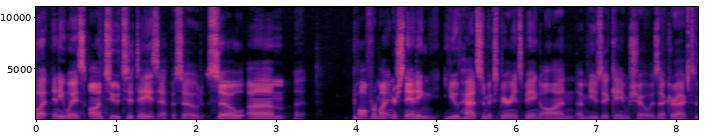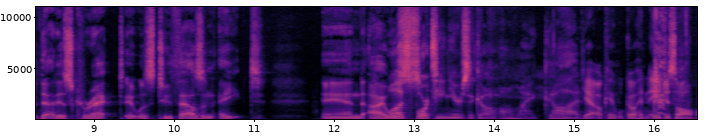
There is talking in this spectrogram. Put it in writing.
But anyways, on to today's episode. So, um, uh, Paul, from my understanding, you've had some experience being on a music game show. Is that correct? That is correct. It was 2008, and I It was, was 14 years ago. Oh my god. Yeah. Okay. Well, go ahead and age us all.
